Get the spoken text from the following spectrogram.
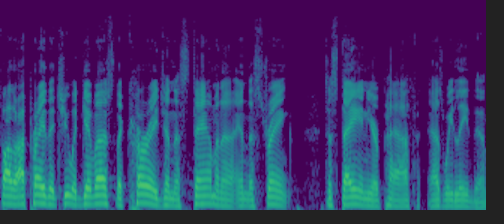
Father, I pray that you would give us the courage and the stamina and the strength to stay in your path as we lead them.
